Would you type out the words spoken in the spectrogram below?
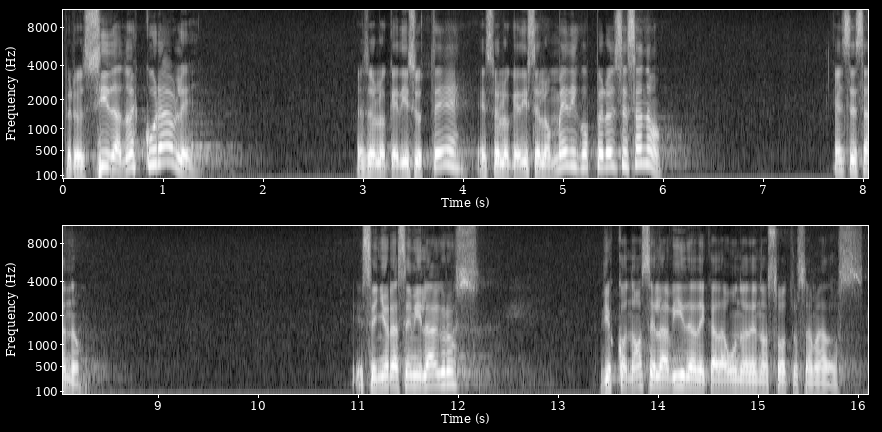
Pero el SIDA no es curable. Eso es lo que dice usted, eso es lo que dicen los médicos, pero él se sanó. Él se sanó. ¿El Señor hace milagros? Dios conoce la vida de cada uno de nosotros, amados.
